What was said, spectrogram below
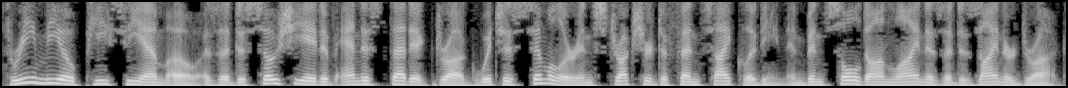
3-MeO-PCMO is a dissociative anesthetic drug which is similar in structure to phencyclidine and been sold online as a designer drug.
